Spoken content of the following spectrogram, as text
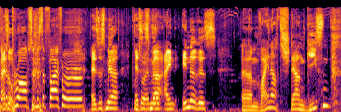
Also. Props to Mr. Pfeiffer! Es ist mir, es ist mir up. ein inneres ähm, Weihnachtsstern gießen.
